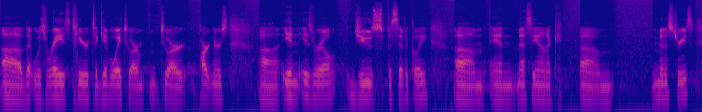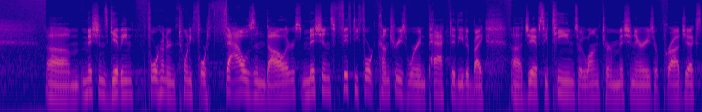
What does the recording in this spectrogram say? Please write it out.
that was raised here to give away to our to our partners uh, in Israel, Jews specifically, um, and messianic um, ministries. Um, missions giving $424,000. Missions, 54 countries were impacted either by uh, JFC teams or long term missionaries or projects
